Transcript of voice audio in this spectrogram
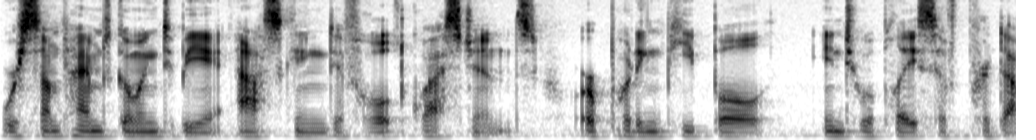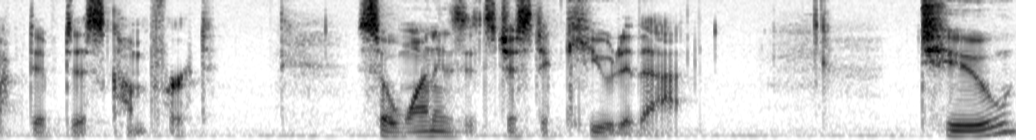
We're sometimes going to be asking difficult questions or putting people into a place of productive discomfort. So, one is it's just a cue to that. Two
